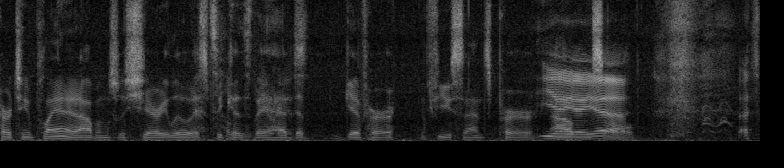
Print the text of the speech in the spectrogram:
Cartoon Planet albums with Shari Lewis That's because they had to give her a few cents per Yeah, yeah, album yeah. sold That's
